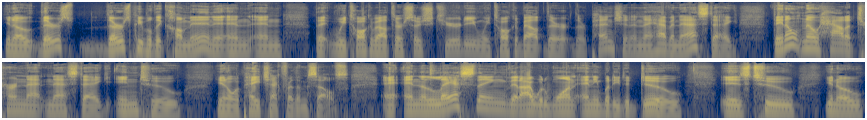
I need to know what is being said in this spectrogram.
You know, there's there's people that come in and and that we talk about their Social Security and we talk about their their pension, and they have a nest egg. They don't know how to turn that nest egg into you know a paycheck for themselves. And, and the last thing that I would want anybody to do is to you know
